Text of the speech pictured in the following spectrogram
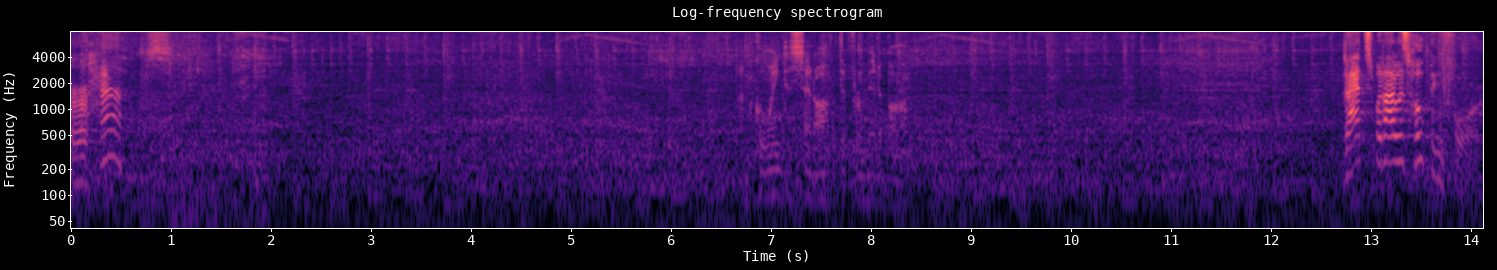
Perhaps. I'm going to set off the Formidabomb. That's what I was hoping for.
